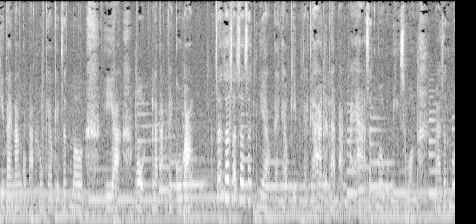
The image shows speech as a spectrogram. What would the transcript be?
khi tài năng của bạn không theo kịp giấc mơ thì uh, một là bạn phải cố gắng rất rất rất rất rất nhiều. Để theo kịp cái thứ hai nữa là bạn phải hạ giấc mơ của mình xuống. Và giấc mơ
